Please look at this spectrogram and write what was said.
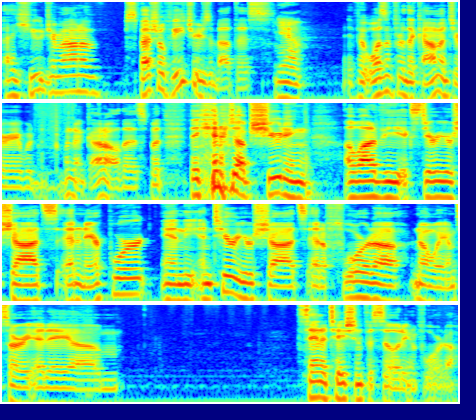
a huge amount of special features about this. Yeah. If it wasn't for the commentary, I would, wouldn't have got all this. But they ended up shooting a lot of the exterior shots at an airport and the interior shots at a Florida. No, wait, I'm sorry, at a um, sanitation facility in Florida.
